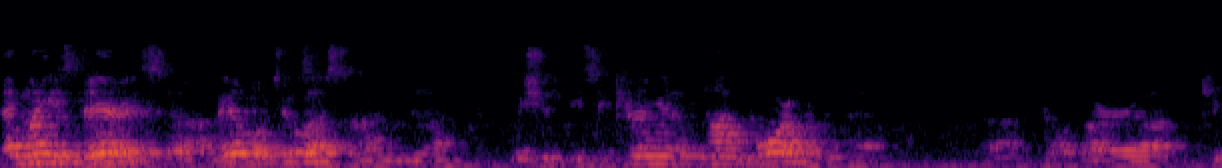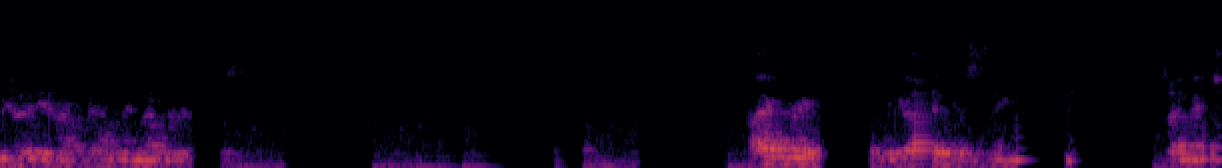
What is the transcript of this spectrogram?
that money is there, it's uh, available to us, and, uh, we should be securing it, if not more uh, uh, help our, uh, community and our family members. I agree, we gotta hit this thing, as I mentioned.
